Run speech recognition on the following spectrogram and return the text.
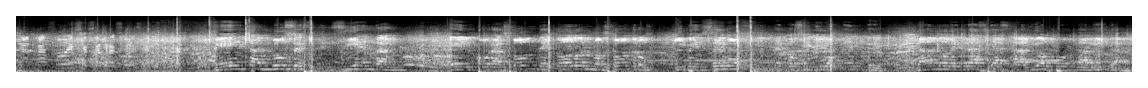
se atrasó ese, se atrasó ese. Que estas luces enciendan el corazón de todos nosotros y pensemos siempre positivamente, dándole gracias a Dios por la vida,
